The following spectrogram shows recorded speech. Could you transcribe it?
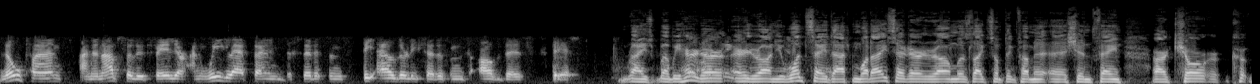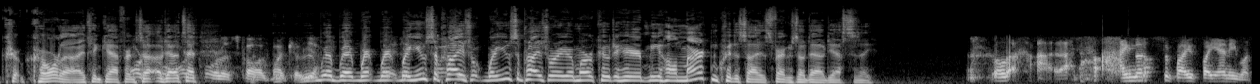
no plan and an absolute failure, and we let down the citizens, the elderly citizens of this state. Right. Well, we heard er, earlier on you would say that, and what I said earlier on was like something from uh, Sinn Féin or Comhairle, I think. Yeah, for example, said. called, Michael. Yeah. Were, were, were, were, you surprised? Were you surprised, Rory Ó Murchú, to hear Micheál Martin criticise Fergus O'Dowd yesterday? Well, I, I'm not surprised by anyone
